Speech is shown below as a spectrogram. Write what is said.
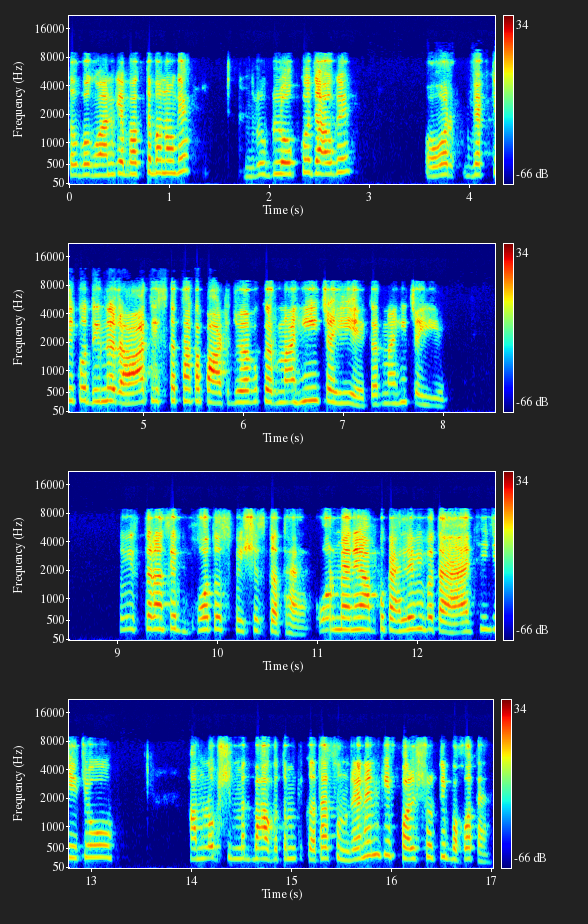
तो भगवान के भक्त बनोगे, ध्रुव लोक को जाओगे, और व्यक्ति को दिन रात इस कथा का पाठ जो है वो करना ही चाहिए, करना ही चाहिए। तो इस तरह से बहुत ऑस्पिशियस कथा है। और मैंने आपको पहले भी बताया है कि ये जो हम लोग श्रीमद भागवतम की कथा सुन रहे हैं ना, इनकी फलश्रुति बहुत है।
